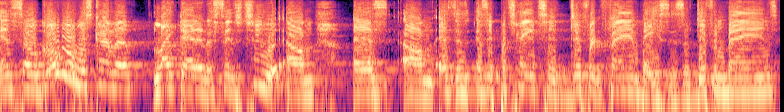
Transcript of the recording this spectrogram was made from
And so Go-Go was kind of like that in a sense too, um, as, um, as, as it pertains to different fan bases of different bands,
